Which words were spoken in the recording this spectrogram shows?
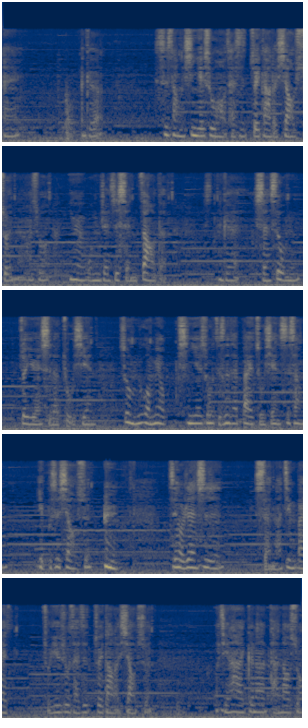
哎，那个世上信耶稣哈才是最大的孝顺。他说，因为我们人是神造的，那个神是我们最原始的祖先，所以我们如果没有信耶稣，只是在拜祖先，世上也不是孝顺。只有认识神啊，敬拜主耶稣才是最大的孝顺。而且他还跟他谈到说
